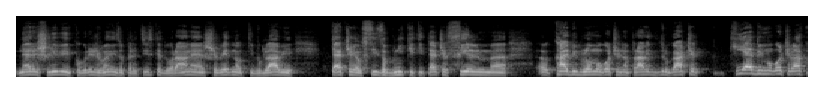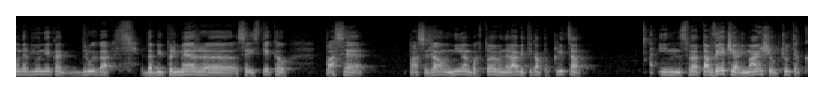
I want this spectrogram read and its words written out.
nerešljivi, ko greš ven iz operacijske dvorane, še vedno ti v glavi tečejo vsi zobniki, ti teče film, eh, kaj bi bilo mogoče napraviti drugače, kje bi mogoče lahko naredil nekaj drugega, da bi primer eh, se iztekel, pa se, pa se žal ni, ampak to je v naravi tega poklica. In seveda ta večji ali manjši občutek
